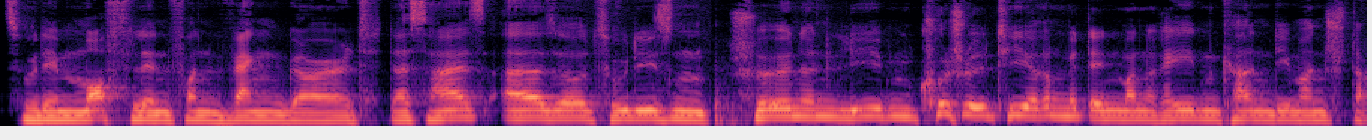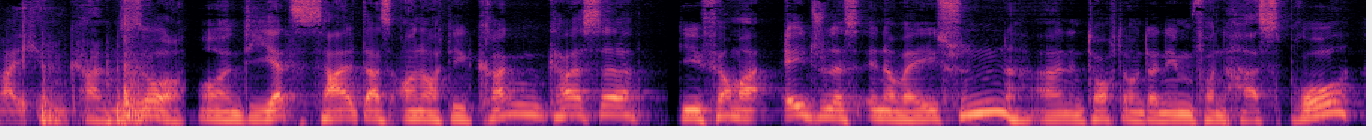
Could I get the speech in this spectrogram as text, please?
zu dem Mofflin von Vanguard. Das heißt also zu diesen schönen, lieben Kuscheltieren, mit denen man reden kann, die man streicheln kann. So. Und jetzt zahlt das auch noch die Krankenkasse. Die Firma Ageless Innovation, ein Tochterunternehmen von Hasbro,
